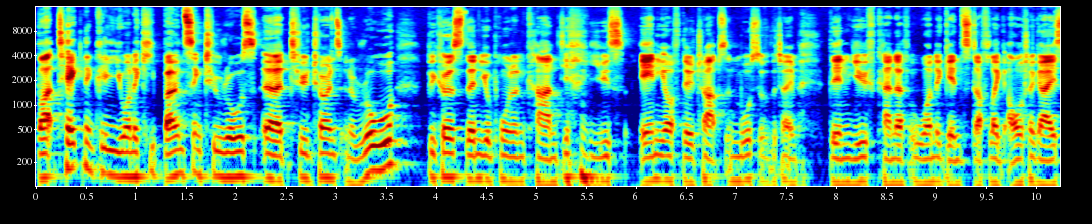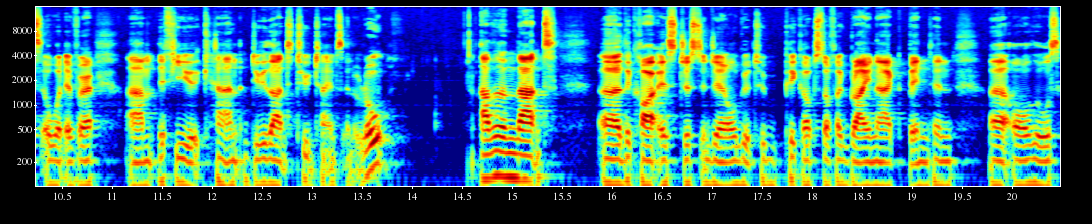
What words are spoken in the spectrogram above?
but technically you want to keep bouncing two rows uh, two turns in a row because then your opponent can't use any of their traps and most of the time then you've kind of won against stuff like Altergeist or whatever um, if you can do that two times in a row. Other than that, uh, the card is just in general good to pick up stuff like Brionac, Benten, uh, all those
